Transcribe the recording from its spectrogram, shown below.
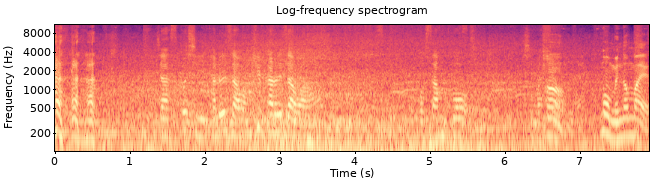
じゃあ少し軽井沢旧軽井沢お散歩しましょうね、もう目の前は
